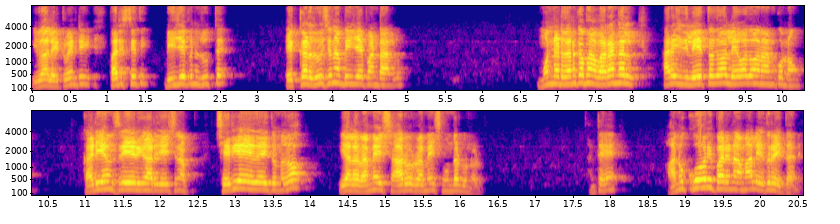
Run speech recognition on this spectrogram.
ఇవాళ ఎటువంటి పరిస్థితి? బీజేపీని చూస్తే. ఎక్కడ చూసినా బీజేపీ అంటాను మొన్నటి కనుక మా వరంగల్ అరే ఇది లేతుందో లేవదో అని అనుకున్నాం. కడియం శ్రీహరి గారు చేసిన చర్య ఏదైతున్నదో ఇవాళ రమేష్ ఆరూరు రమేష్ ముందట ఉన్నాడు. అంటే అనుకోని పరిణామాలు ఎదురవుతాయి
